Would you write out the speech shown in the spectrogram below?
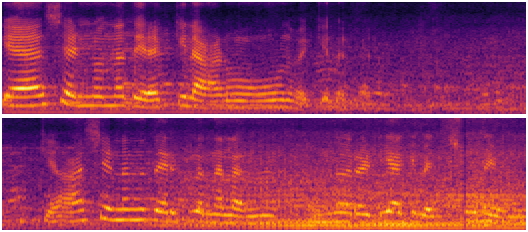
ക്യാഷ് എണ്ണുന്ന തിരക്കിലാണോ എന്ന് വെക്കുന്നുണ്ട്. ക്യാഷ് എണ്ണുന്ന തിരക്കിലൊന്നല്ല അന്ന് ഒന്ന് റെഡിയാക്കി വെച്ചൂടെ ഉള്ളു.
